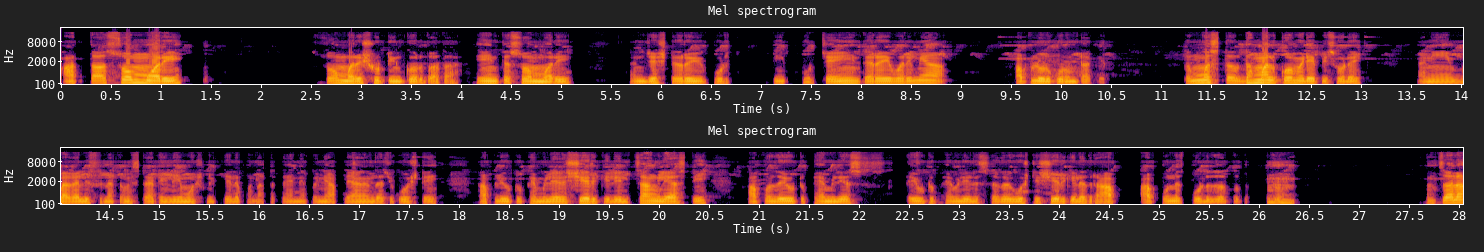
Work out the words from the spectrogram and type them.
आता सोमवारी सोमवारी शूटिंग करतो आता. येईन त्या सोमवारी. आणि ज्येष्ठ रवी ती पुढच्या येईन रविवारी मी अपलोड करून टाकेल. तर मस्त धमाल कॉमेडी एपिसोड आहे. आणि बघायला सुद्धा नका मी स्टार्टिंगला इमोशनल केलं पण आता काही नाही पण आपल्या आनंदाची गोष्ट आहे. आपली यूट्यूब फॅमिलीला शेअर केलेली चांगली असते. आपण जर यूट्यूब फॅमिली यूट्यूब फॅमिलीला सगळ्या गोष्टी शेअर केल्या तर आप आपणच पुढे जातो. पण चला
